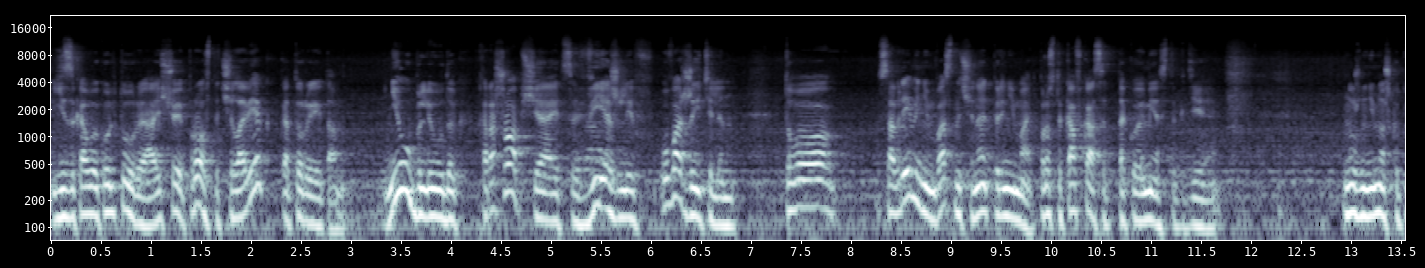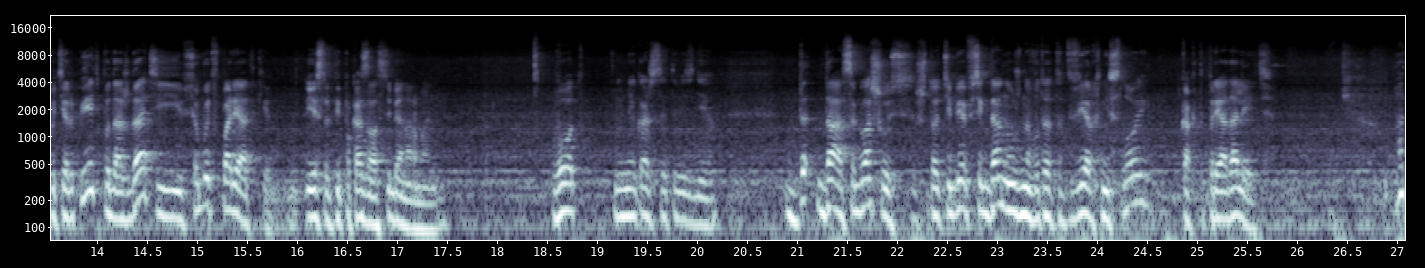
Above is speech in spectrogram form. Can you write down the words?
языковой культуры, а еще и просто человек, который там не ублюдок, хорошо общается, вежлив, уважителен, то со временем вас начинают принимать. Просто Кавказ это такое место, где нужно немножко потерпеть, подождать, и все будет в порядке, если ты показал себя нормально. Вот. Мне кажется, это везде. Да, да, соглашусь, что тебе всегда нужно вот этот верхний слой как-то преодолеть. А,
